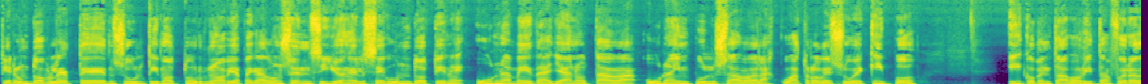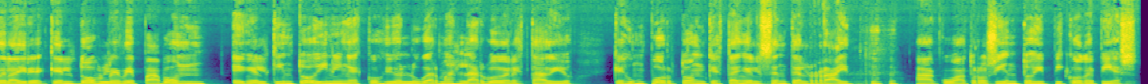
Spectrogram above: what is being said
tiene un doblete en su último turno, había pegado un sencillo en el segundo, tiene una medalla anotada, una impulsada de las cuatro de su equipo. Y comentaba ahorita fuera del aire que el doble de Pavón en el quinto inning escogió el lugar más largo del estadio, que es un portón que está en el center right a cuatrocientos y pico de pies.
